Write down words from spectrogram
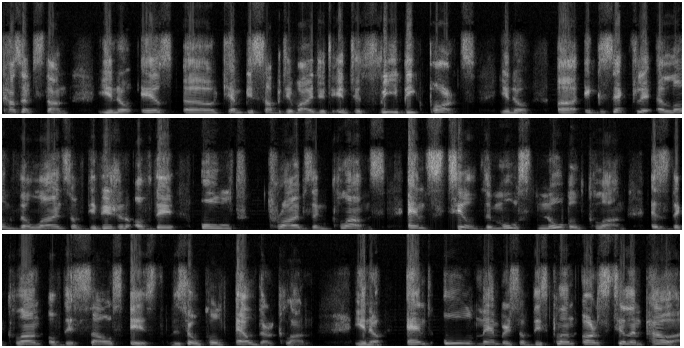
Kazakhstan, you know, is uh, can be subdivided into three big parts. You know, uh, exactly along the lines of division of the old tribes and clans. And still, the most noble clan is the clan of the southeast, the so called elder clan. You know, and all members of this clan are still in power.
